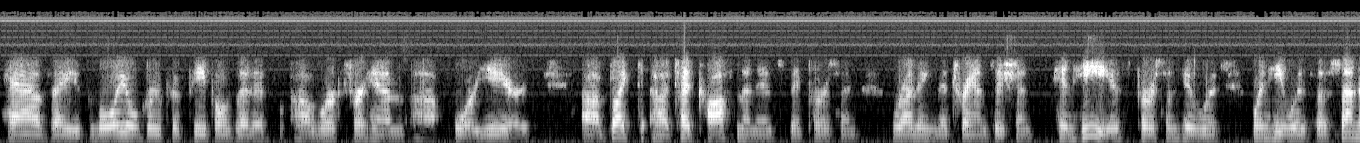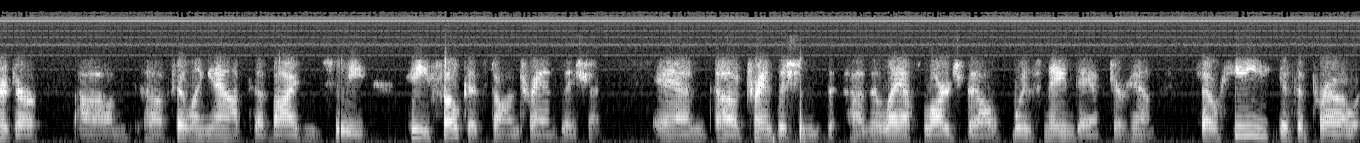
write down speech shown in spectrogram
have a loyal group of people that have uh, worked for him uh, for years. Uh, like uh, Ted Kaufman is the person running the transition and he is the person who would, when he was a senator um, uh, filling out uh, Biden's seat, he focused on transition. And uh, transition, uh, the last large bill, was named after him. So he is a pro,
